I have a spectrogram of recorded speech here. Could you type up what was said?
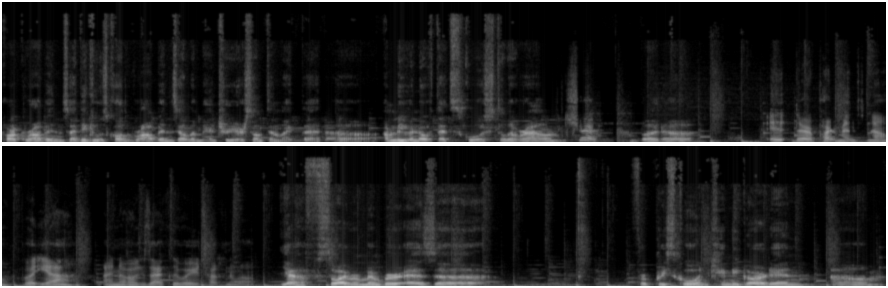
Park Robbins. I think it was called Robbins Elementary or something like that. Uh, I don't even know if that school is still around, Sure. but uh, It, they're apartments now, but yeah, I know exactly what you're talking about. yeah. So I remember as uh, for preschool and kindergarten, um,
